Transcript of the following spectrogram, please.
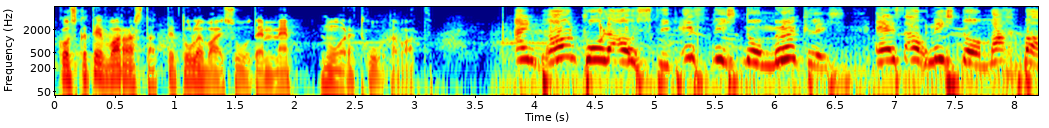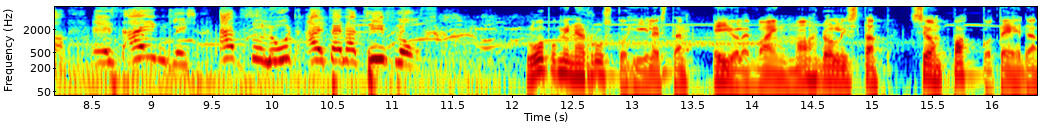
koska te varastatte tulevaisuutemme, nuoret huutavat. Ein Braunkohleausstieg ist nicht nur möglich, er ist auch nicht nur machbar, er ist eigentlich absolut alternativlos. Luopuminen ruskohiilestä ei ole vain mahdollista, se on pakko tehdä,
